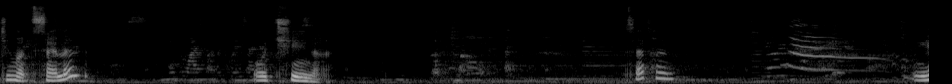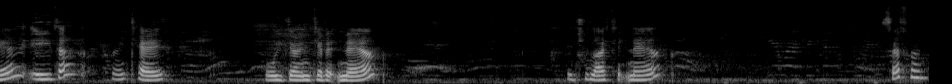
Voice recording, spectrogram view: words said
Do you want salmon? Or tuna? Saffron? Yeah, either? Okay. Will we go and get it now? Would you like it now? Saffron?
